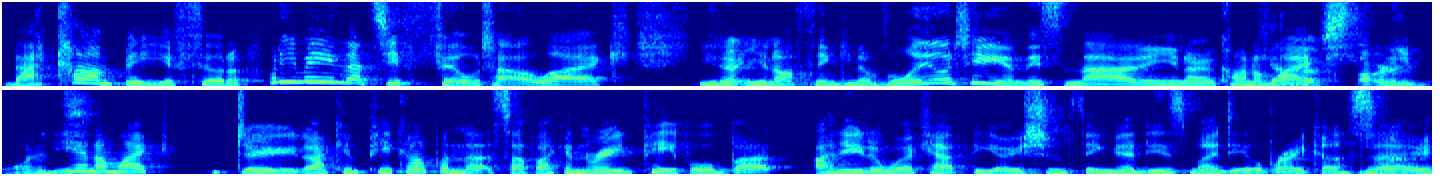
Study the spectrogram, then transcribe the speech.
That can't be your filter. What do you mean that's your filter? Like, you don't, you're not thinking of loyalty and this and that. And, you know, kind of like, have starting points. yeah. And I'm like, dude, I can pick up on that stuff. I can read people, but I need to work out the ocean thing. It is my deal breaker. So Yeah.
